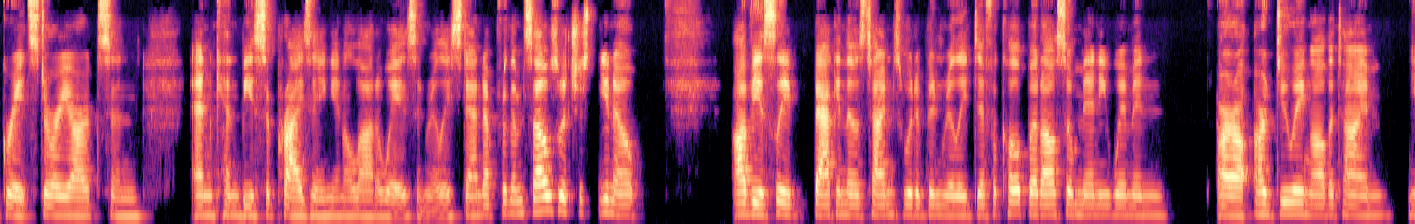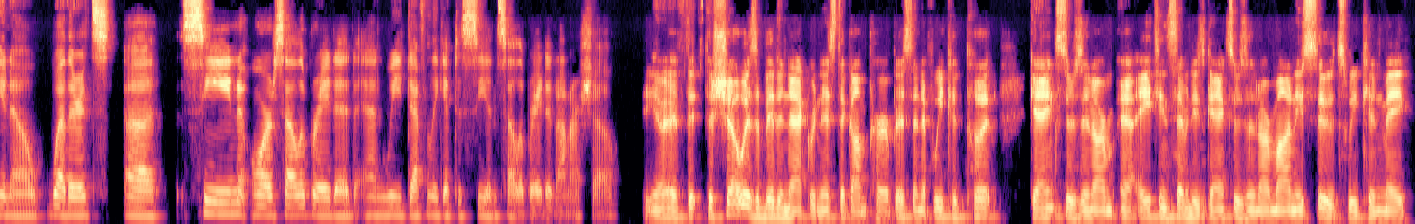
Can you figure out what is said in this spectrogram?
great story arcs and and can be surprising in a lot of ways and really stand up for themselves which is you know obviously back in those times would have been really difficult but also many women are are doing all the time you know whether it's uh seen or celebrated and we definitely get to see and celebrate it on our show you know if the, the show is a bit anachronistic on purpose and if we could put gangsters in our uh, 1870s gangsters in armani suits we can make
